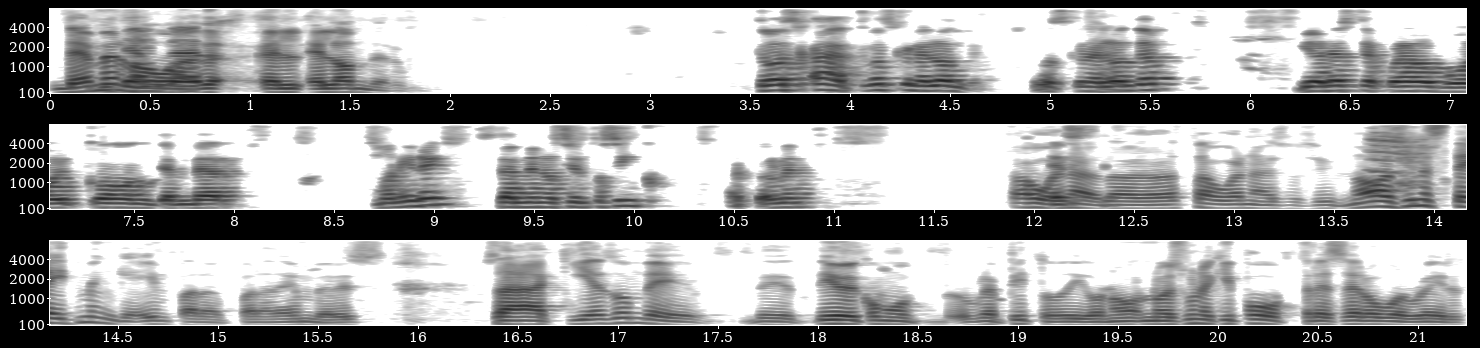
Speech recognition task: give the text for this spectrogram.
Denver, No, el, el under. Tú vas, ah, tú vas con el under. Tú vas con el under. Yo en este juego voy con Denver Money Está en menos 105 actualmente. Está buena, este. la verdad está buena eso, sí. No, es un statement game para, para Denver. Es, o sea, aquí es donde, digo, como repito, digo, no, no es un equipo 3-0 overrated.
